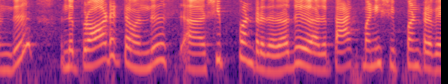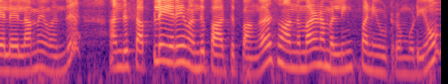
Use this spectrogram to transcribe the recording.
வந்து அந்த ப்ராடக்டை வந்து ஷிப் பண்ணுறது அதாவது அதை பேக் பண்ணி ஷிப் பண்ணுற வேலை எல்லாமே வந்து அந்த சப்ளையரே வந்து பார்த்துப்பாங்க. ஸோ அந்த மாதிரி நம்ம லிங்க் பண்ணி விட்ற முடியும்.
